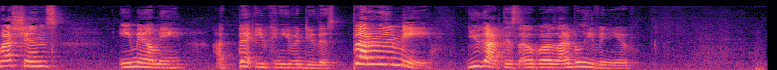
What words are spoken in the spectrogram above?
Questions? Email me. I bet you can even do this better than me. You got this, oboes. I believe in you.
